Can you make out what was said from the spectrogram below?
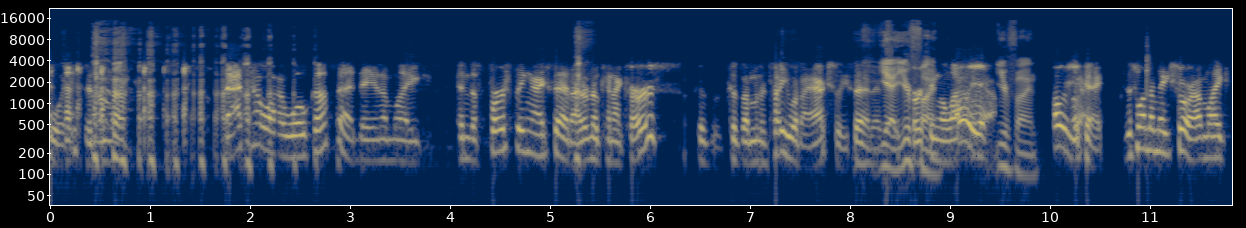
voice. And I'm like, that's how I woke up that day. And I'm like, and the first thing I said, I don't know, can I curse? Because I'm going to tell you what I actually said. Yeah, you're Cursing fine. aloud? Oh yeah. You're fine. Oh yeah. Okay. Just want to make sure. I'm like,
